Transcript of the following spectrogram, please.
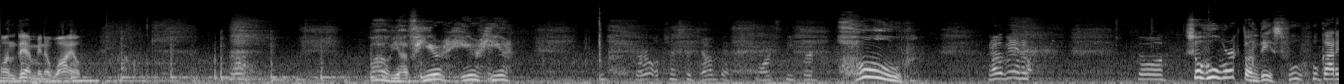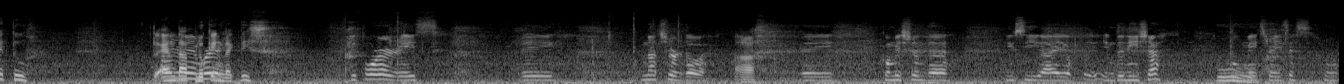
on them in a while. Wow, you have here, here, here. Are to jump and more steeper. Oh, Grabe, no? So, so who worked on this? Who who got it to to I end up looking like this? before a race, they, I'm not sure though, Uh, they commissioned the UCI of Indonesia Ooh. makes races for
